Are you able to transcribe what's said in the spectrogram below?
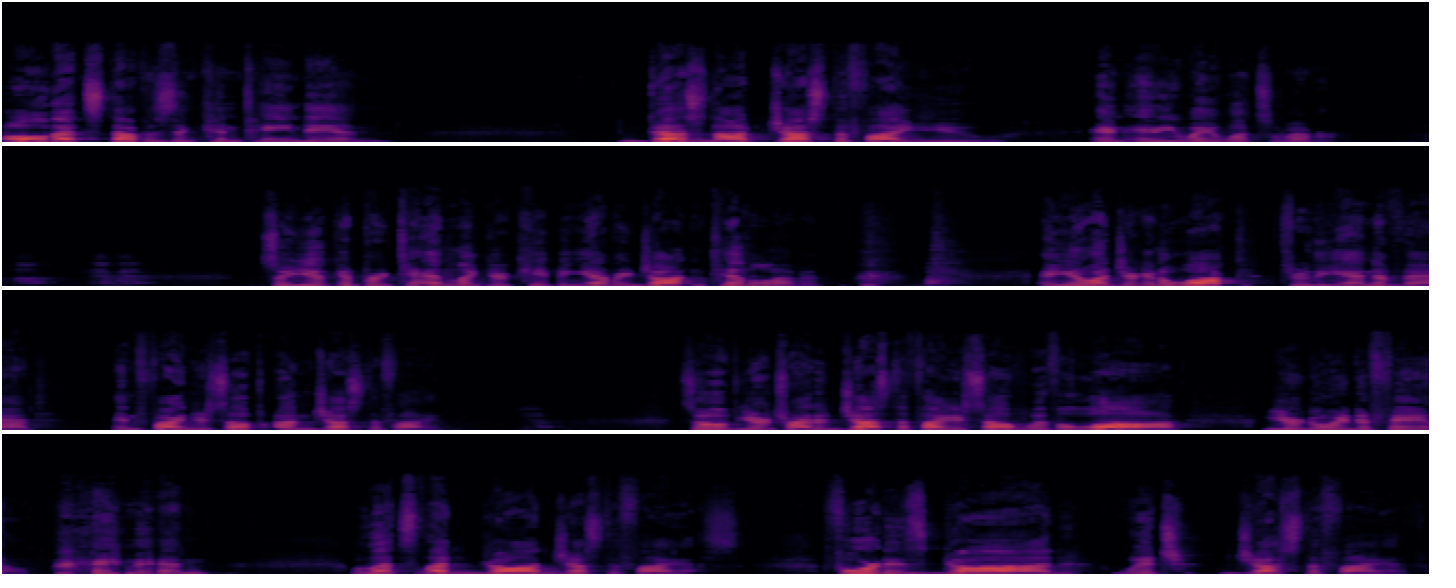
all that stuff is contained in does not justify you in any way whatsoever. So you could pretend like you're keeping every jot and tittle of it. and you know what? You're going to walk through the end of that and find yourself unjustified. So if you're trying to justify yourself with a law, you're going to fail. Amen. Well, let's let God justify us. For it is God which justifieth.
